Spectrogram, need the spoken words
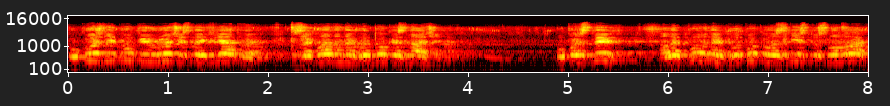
У кожній букві урочистої клятви закладено глибоке значення. У простих, але повних глибокого змісту словах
